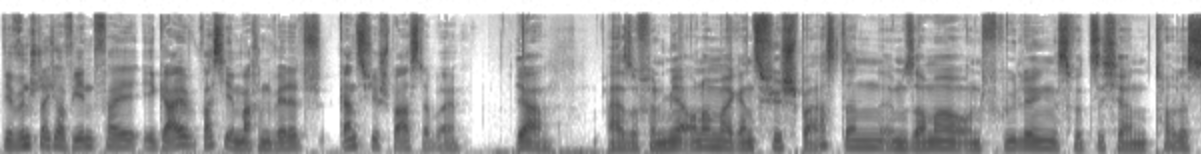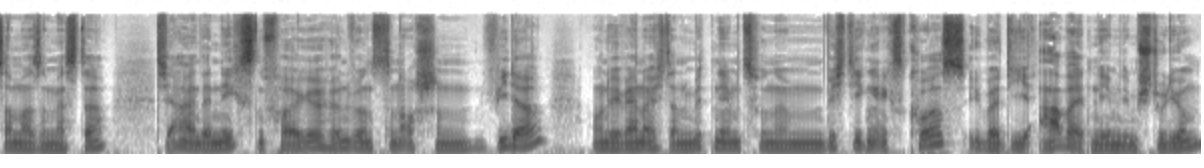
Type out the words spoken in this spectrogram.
Wir wünschen euch auf jeden Fall, egal was ihr machen werdet, ganz viel Spaß dabei. Ja, also von mir auch nochmal ganz viel Spaß dann im Sommer und Frühling. Es wird sicher ein tolles Sommersemester. Tja, in der nächsten Folge hören wir uns dann auch schon wieder und wir werden euch dann mitnehmen zu einem wichtigen Exkurs über die Arbeit neben dem Studium.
